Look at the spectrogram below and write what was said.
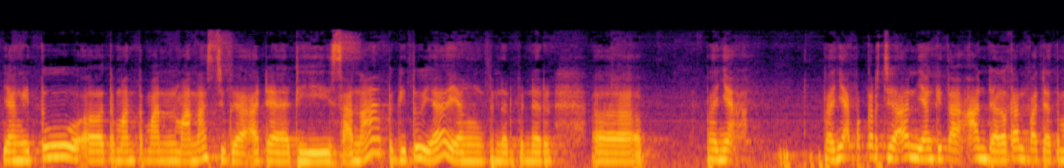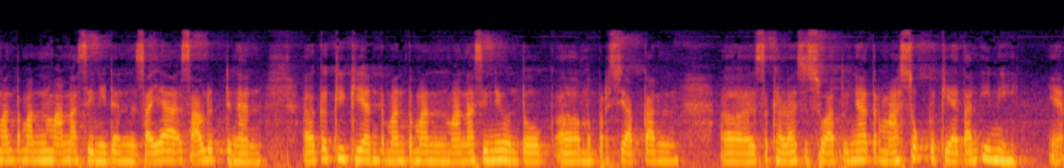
Yang itu eh, teman-teman uh, Manas juga ada di sana begitu ya yang benar-benar uh, banyak banyak pekerjaan yang kita andalkan pada teman-teman Manas ini dan saya salut dengan uh, kegigihan teman-teman Manas ini untuk uh, mempersiapkan uh, segala sesuatunya termasuk kegiatan ini ya.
